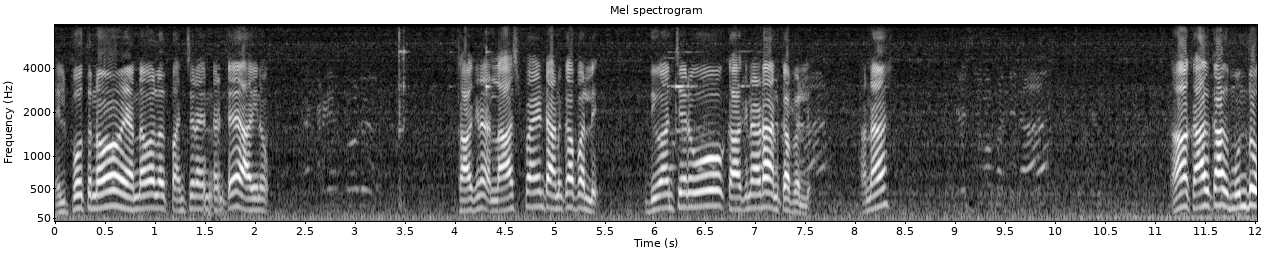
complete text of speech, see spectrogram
వెళ్ళిపోతున్నాం. ఎండ వాళ్ళ పంచర్ అయిందంటే ఆగినాం. Kakinada last point Anakapalli. దివాన్ చెరువు కాకినాడ అనకాపల్లి. అన్నా? ఆ, కాదు కాదు ముందు.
